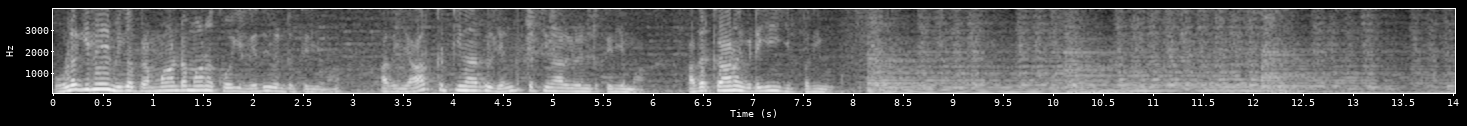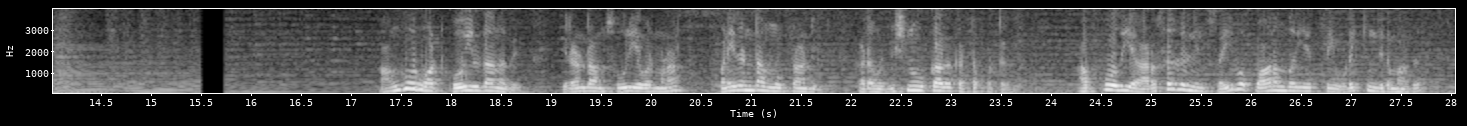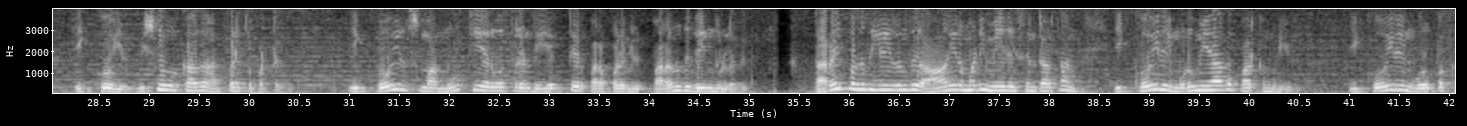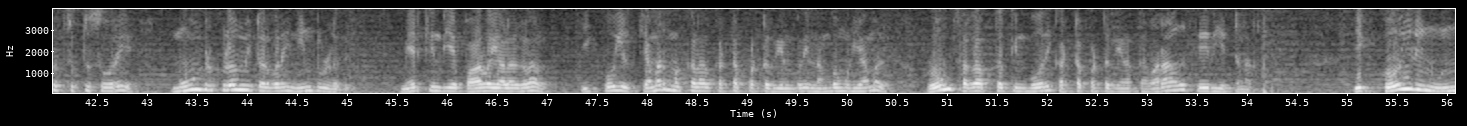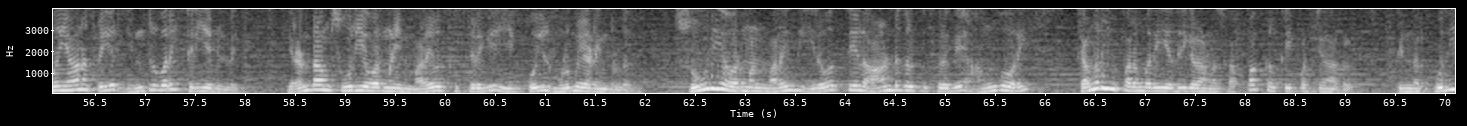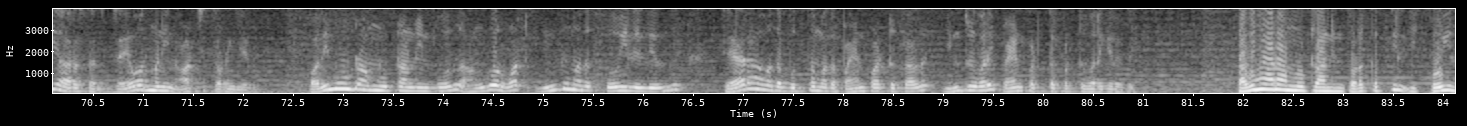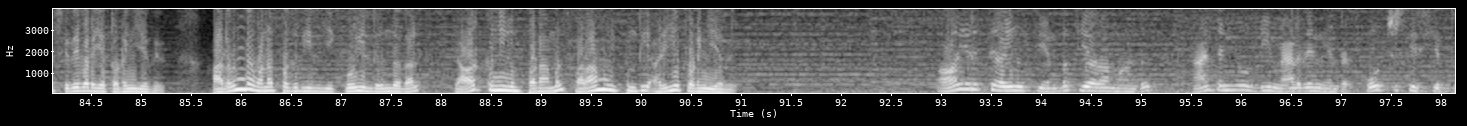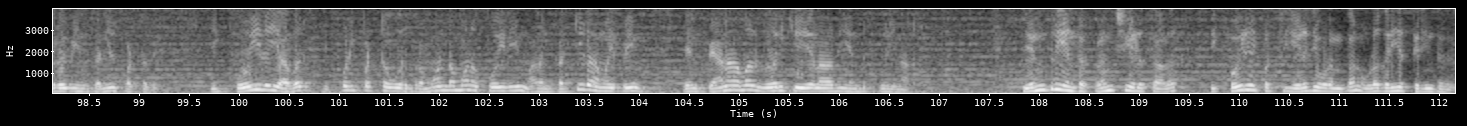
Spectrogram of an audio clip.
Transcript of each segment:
உலகிலே மிக பிரம்மாண்டமான கோயில் எதுவென்று தெரியுமா? அதை யார் கட்டினார்கள் எங்கு கட்டினார்கள் என்று தெரியுமா? அதற்கான விடையே இப்பதிவு. அங்கோர் வாட் கோயில்தான் அது. இரண்டாம் சூரியவர்மனால் பனிரெண்டாம் நூற்றாண்டில் கடவுள் விஷ்ணுவுக்காக கட்டப்பட்டது. அப்போதைய அரசர்களின் சைவ பாரம்பரியத்தை உடைக்கும் விதமாக இக்கோயில் விஷ்ணுவுக்காக அர்ப்பணிக்கப்பட்டது. இக்கோயில் சுமார் நூற்றி அறுபத்தி ரெண்டு ஹெக்டேர் பரப்பளவில் பறந்து விரிந்துள்ளது. தரைப்பகுதியிலிருந்து ஆயிரம் அடி மேலே சென்றால்தான் இக்கோயிலை முழுமையாக பார்க்க முடியும். இக்கோயிலின் ஒரு பக்க சுற்றுச்சுவரே மூன்று கிலோமீட்டர் வரை நீண்டுள்ளது மேற்கிந்திய பார்வையாளர்களால் இக்கோயில் கெமர் மக்களால் கட்டப்பட்டது என்பதை நம்ப முடியாமல் ரோம் சகாப்தத்தின் போதே கட்டப்பட்டது என தவறாக தேதியிட்டனர் இக்கோயிலின் உண்மையான பெயர் இன்று வரை தெரியவில்லை. இரண்டாம் சூரியவர்மனின் மறைவுக்கு பிறகே இக்கோயில் முழுமையடைந்துள்ளது. சூரியவர்மன் மறைந்து இருபத்தேழு ஆண்டுகளுக்கு பிறகே அங்கோரை கமரின் பரம்பரை எதிரிகளான சப்பாக்கள் கைப்பற்றினார்கள். பின்னர் புதிய அரசர் ஜெயவர்மனின் ஆட்சி தொடங்கியது. பதிமூன்றாம் நூற்றாண்டின் போது அங்கோர் வாட் இந்து மத கோயிலிலிருந்து தேராவத புத்த மத பயன்பாட்டுக்காக இன்று வரை பயன்படுத்தப்பட்டு வருகிறது. பதினாறாம் நூற்றாண்டின் தொடக்கத்தில் இக்கோயில் சிதைவடைய தொடங்கியது. அடர்ந்த வனப்பகுதியில் இக்கோயில் இருந்ததால் யார் கண்ணிலும் படாமல் பராமரிப்பின்றி அழியத் தொடங்கியது. ஆயிரத்தி ஐநூற்றி எண்பத்தி ஆறாம் ஆண்டு ஆண்டனியோ டி மேடலின் என்ற போர்ச்சுகீசிய துறவியின் கண்ணில் பட்டது. இக்கோயிலை அவர் இப்படிப்பட்ட ஒரு பிரம்மாண்டமான கோயிலையும் அதன் கட்டிட அமைப்பையும் என் பேனாவால் விவரிக்க இயலாது என்று கூறினார். என்று என்ற பிரெஞ்சு எழுத்தாளர் இக்கோயிலை பற்றி எழுதியவுடன் தான் உலகறிய தெரிந்தது.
